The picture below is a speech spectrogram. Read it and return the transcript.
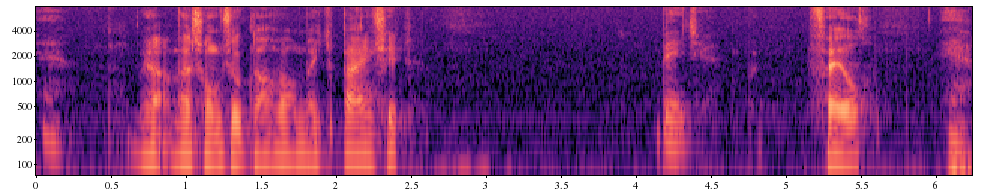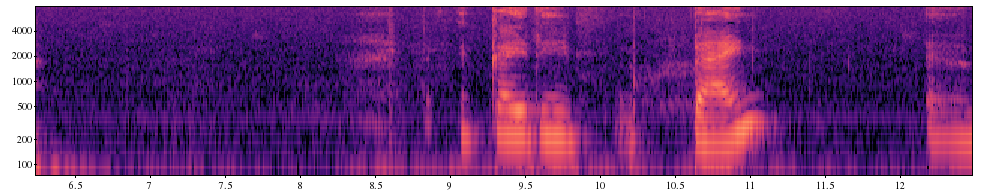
Ja. Ja, waar soms ook nog wel een beetje pijn zit. Beetje. Veel. Ja. Kan je die pijn. Ehm,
